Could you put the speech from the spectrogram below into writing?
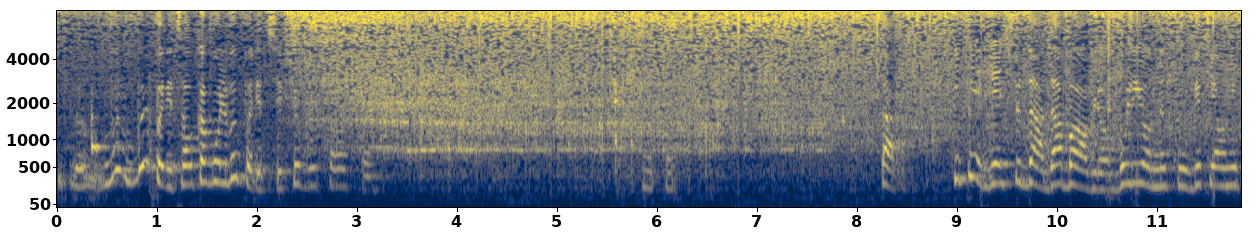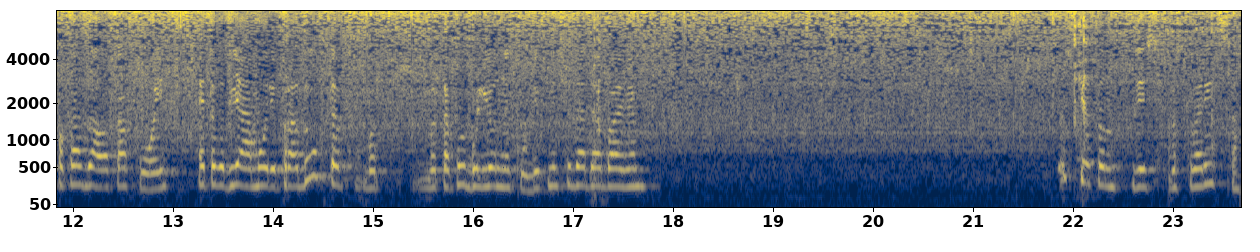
выпарится, алкоголь выпарится, и все будет хорошо. Вот так. так, теперь я сюда добавлю бульонный кубик. Я вам не показала какой. Это вот для морепродуктов. Вот, вот такой бульонный кубик мы сюда добавим. Ну, сейчас он здесь растворится.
